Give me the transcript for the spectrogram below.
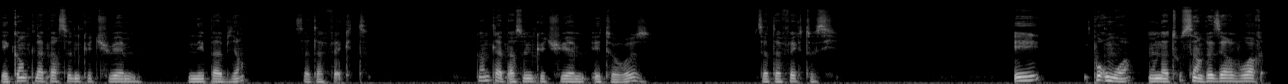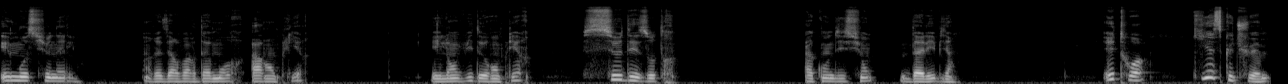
Et quand la personne que tu aimes n'est pas bien, ça t'affecte. Quand la personne que tu aimes est heureuse, ça t'affecte aussi. Et pour moi, on a tous un réservoir émotionnel, un réservoir d'amour à remplir, et l'envie de remplir ceux des autres, à condition d'aller bien. Et toi, qui est-ce que tu aimes?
